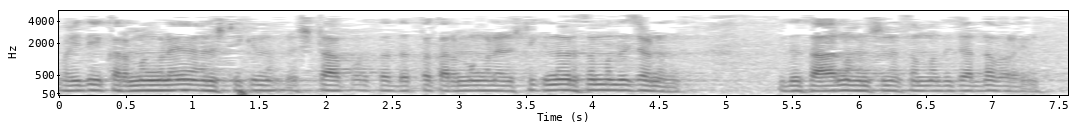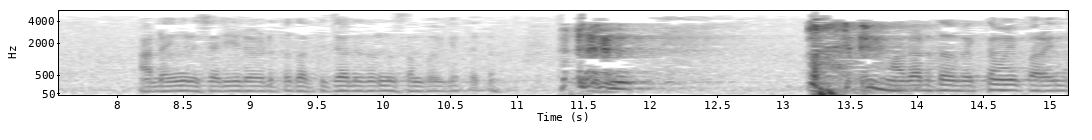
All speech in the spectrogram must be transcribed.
വൈദിക കർമ്മങ്ങളെ അനുഷ്ഠിക്കുന്ന ഇഷ്ടാപൂർത്ത ദത്ത കർമ്മങ്ങളെ അനുഷ്ഠിക്കുന്നവരെ സംബന്ധിച്ചാണിത്. ഇത് സാധാരണ മനുഷ്യനെ സംബന്ധിച്ചല്ല പറയുന്നു ആരുടെയെങ്കിലും ശരീരം എടുത്ത് കത്തിച്ചാൽ ഇതൊന്നും സംഭവിക്കത്തില്ല. അതടുത്ത് വ്യക്തമായി പറയുന്നു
